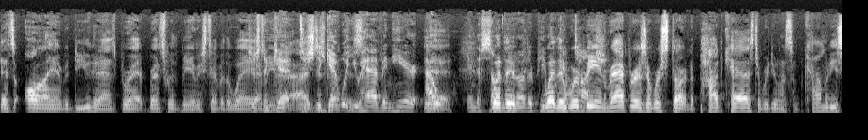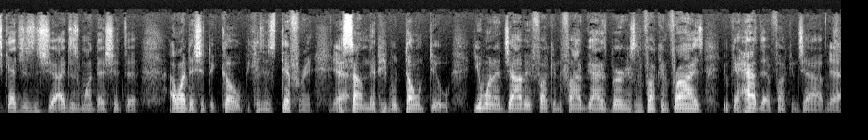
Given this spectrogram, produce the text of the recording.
That's all I ever do. You could ask Brett. Brett's with me every step of the way. just I to mean, get I- I just to get what you have in here Yeah. out into something whether that other people whether we're touch. being rappers or we're starting a podcast or we're doing some comedy sketches and shit, I just want that shit to I want that shit to go because it's different. Yeah. It's something that people don't do. You want a job at fucking Five Guys Burgers and fucking Fries, you can have that fucking job. Yeah.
